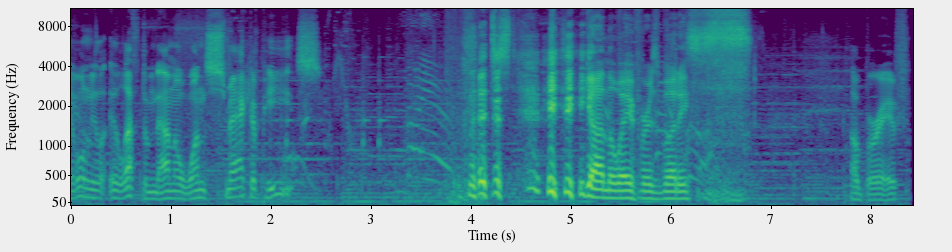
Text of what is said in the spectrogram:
It only it left him down to one smack apiece. It just he, he got in the way for his buddy. How brave.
